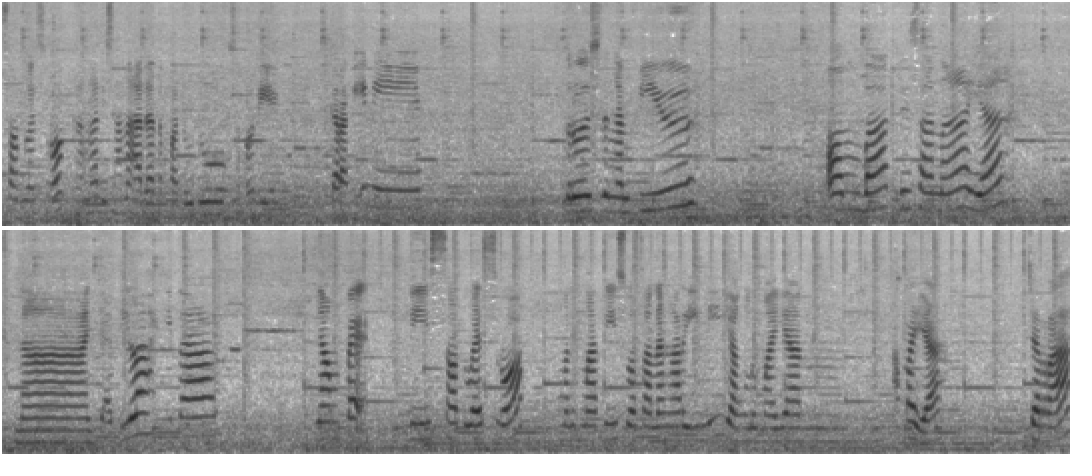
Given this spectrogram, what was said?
Southwest Rock karena di sana ada tempat duduk seperti sekarang ini. Terus dengan view ombak di sana ya. Nah jadilah kita nyampe di Southwest Rock menikmati suasana hari ini yang lumayan apa ya cerah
